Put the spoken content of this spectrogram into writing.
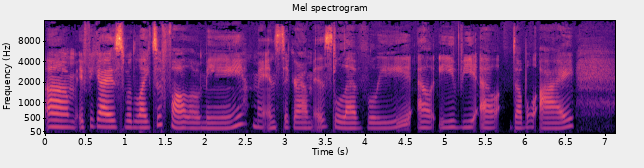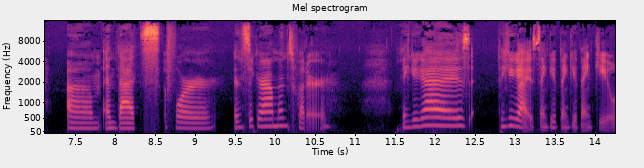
Um, if you guys would like to follow me, my Instagram is Levli, L E V L I, um, and that's for Instagram and Twitter. Thank you guys. Thank you guys. Thank you, thank you, thank you.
